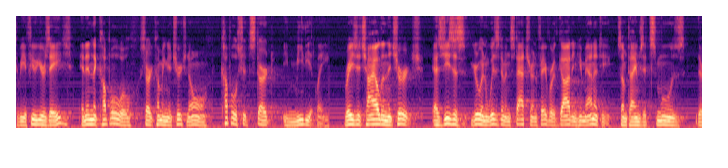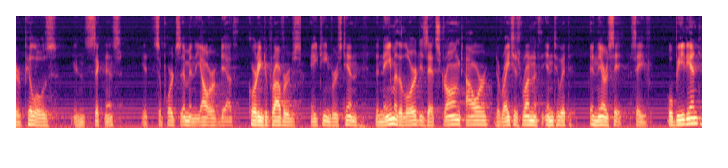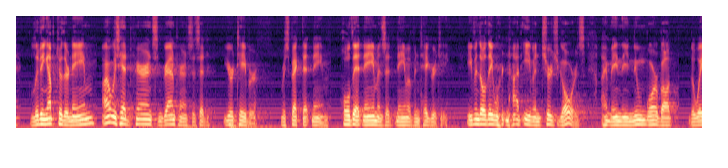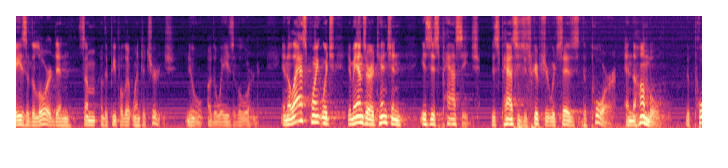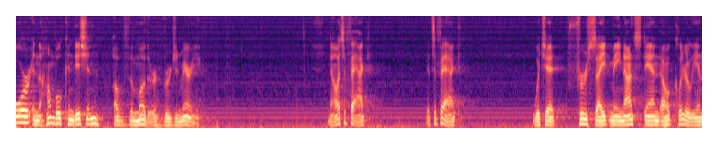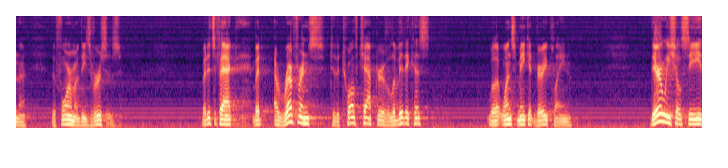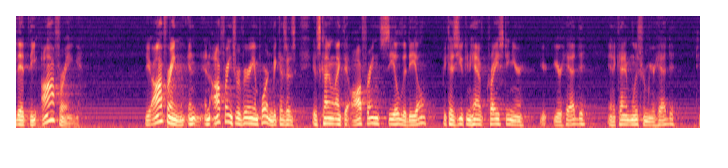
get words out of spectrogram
to be a few years age, and then the couple will start coming to church. No, couples should start immediately. Raise a child in the church as Jesus grew in wisdom and stature and favor with God and humanity, sometimes it smooths their pillows in sickness. It supports them in the hour of death. According to Proverbs 18, verse 10, the name of the Lord is that strong tower. The righteous runneth into it, and they are safe. Obedient, living up to their name. I always had parents and grandparents that said, You're Tabor. Respect that name. Hold that name as a name of integrity even though they were not even churchgoers. I mean, they knew more about the ways of the Lord than some of the people that went to church knew of the ways of the Lord. And the last point, which demands our attention, is this passage. This passage of Scripture, which says, the poor and the humble, the poor and the humble condition of the mother, Virgin Mary. Now, it's a fact, it's a fact, which at first sight may not stand out clearly in the, the form of these verses. But it's a fact, but a reference to the 12th chapter of Leviticus will at once make it very plain. There we shall see that the offering, the offering, and, and offerings were very important because it was, it was kind of like the offering sealed the deal because you can have Christ in your, your, your head, and it kind of moves from your head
